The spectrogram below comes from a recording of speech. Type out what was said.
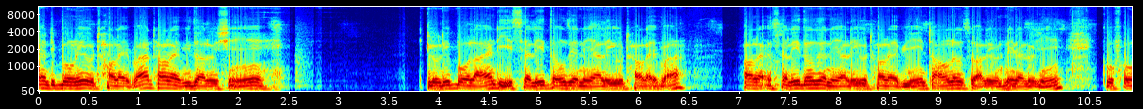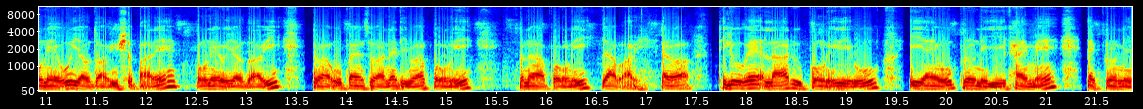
အဲဒီပုံလေးကိုထောက်လိုက်ပါထောက်လိုက်ပြီးသွားလို့ရှိရင်ဒီ လိုလေးပေါ်လာရင်ဒီဆက်လေး30နေရာလေးကိုထောက်လိုက်ပါထောက်လိုက်ဆက်လေး30နေရာလေးကိုထောက်လိုက်ပြီးရင် download ဆိုတာလေးကိုနှိပ်လိုက်လို့ရှိရင်ကိုဖုန်းထဲကိုရောက်သွားပြီဖြစ်ပါတယ်ဖုန်းထဲကိုရောက်သွားပြီဒီမှာ open ဆိုတာနဲ့ဒီမှာပုံလေး ခုနကပုံလေးရပါပြီအဲ့တော့ဒီလိုပဲအလားတူပုံလေးတွေကို AI ကို prompt နေရေးခိုင်းမယ်အဲ prompt နေ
